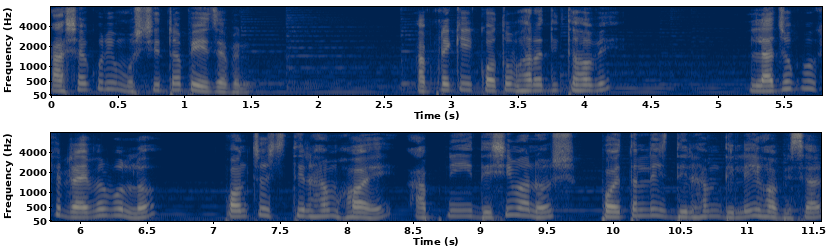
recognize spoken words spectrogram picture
আশা করি মসজিদটা পেয়ে যাবেন। আপনাকে কত ভাড়া দিতে হবে? লাজুক মুখে ড্রাইভার বলল, পঞ্চাশ দিরহাম হয়, আপনি দেশি মানুষ, পঁয়তাল্লিশ দিরহাম দিলেই হবে, স্যার।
